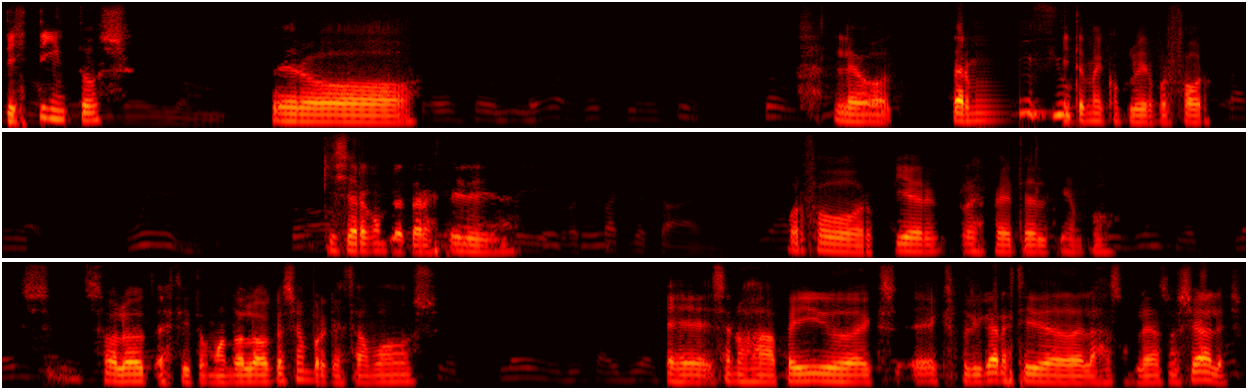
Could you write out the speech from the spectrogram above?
distintos, pero Leo, permíteme concluir, por favor. Quisiera completar esta idea. Por favor, Pierre, respete el tiempo. Solo estoy tomando la ocasión porque estamos eh, se nos ha pedido explicar esta idea de las asambleas sociales.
